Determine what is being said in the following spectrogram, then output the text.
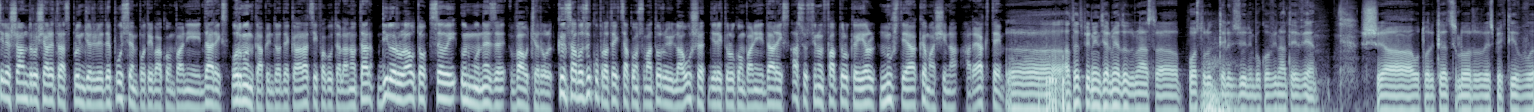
Vasile Șandru și-a retras plângerile depuse împotriva companiei Darex, urmând ca printr-o declarație făcută la notar, dealerul auto să îi înmâneze voucherul. Când s-a văzut cu protecția consumatorului la ușă, directorul companiei Darex a susținut faptul că el nu știa că mașina are acte. Uh, atât prin intermediul dumneavoastră postului de televiziune Bucovina TV și a autorităților, respectiv uh,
